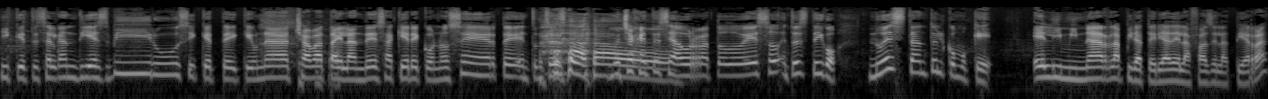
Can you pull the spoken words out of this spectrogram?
y que te salgan 10 virus y que te que una chava tailandesa quiere conocerte. Entonces, mucha gente se ahorra todo eso. Entonces, te digo, no es tanto el como que eliminar la piratería de la faz de la tierra,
